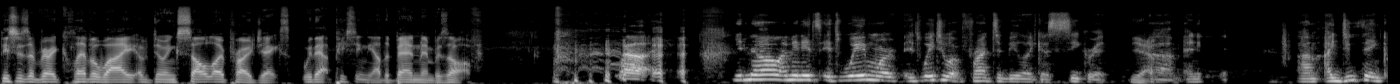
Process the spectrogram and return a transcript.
this is a very clever way of doing solo projects without pissing the other band members off. Well, you know, I mean, it's it's way more, it's way too upfront to be like a secret Yeah, um, anything. Um, I do think,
